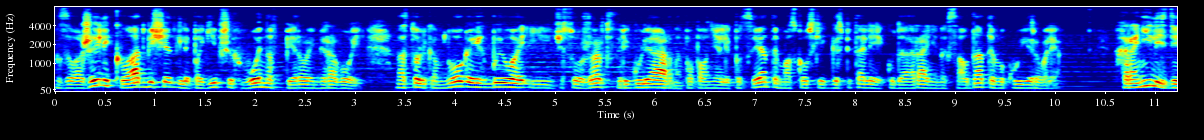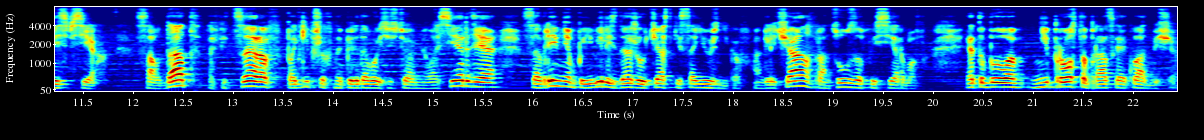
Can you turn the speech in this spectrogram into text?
заложили кладбище для погибших воинов Первой мировой. Настолько много их было, и число жертв регулярно пополняли пациенты московских госпиталей, куда раненых солдат эвакуировали. Хоронили здесь всех. Солдат, офицеров, погибших на передовой сестер милосердия, со временем появились даже участки союзников – англичан, французов и сербов. Это было не просто братское кладбище.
